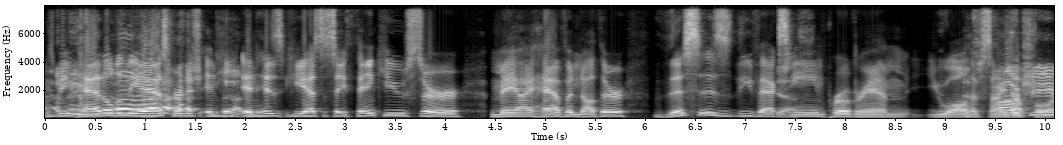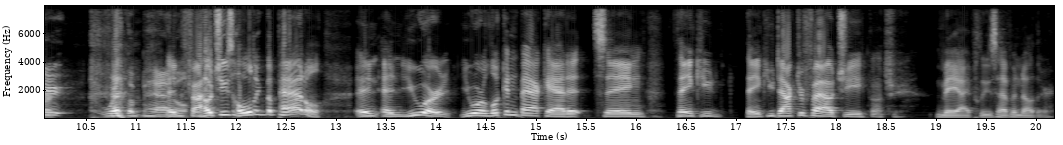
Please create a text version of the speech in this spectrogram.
he's being paddled in the ass for an ish- and he Yeah. and his he has to say thank you sir may i have another this is the vaccine program you all have It's signed up for Fauci with the paddle. and. Fauci's holding the paddle, and and you are you are looking back at it, saying, "Thank you, thank you, Doctor Fauci. Fauci. May I please have another?"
